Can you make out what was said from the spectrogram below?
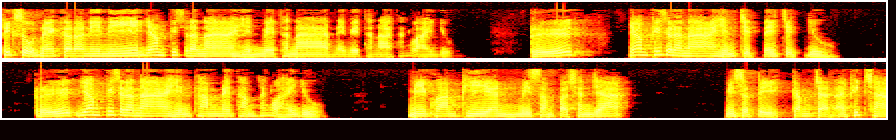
ภิกษุในกรณีนี้ย่อมพิจารณาเห็นเวทนาในเวทนาทั้งหลายอยู่ หรือย่อมพิจารณาเห็นจิตในจิตอยู่ หรือย่อมพิจารณาเห็นธรรมในธรรมทั้งหลายอยู่ มีความเพียร มีสัมปชัญญะ มีสติกำจัดอภิชา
